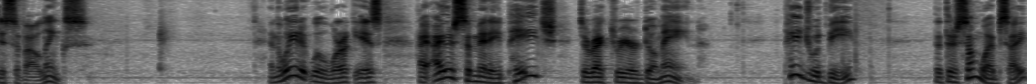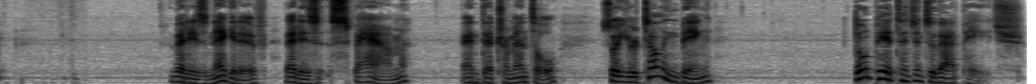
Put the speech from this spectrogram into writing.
disavow links. And the way it will work is I either submit a page, directory, or domain. Page would be that there's some website that is negative, that is spam and detrimental, so you're telling Bing, don't pay attention to that page.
